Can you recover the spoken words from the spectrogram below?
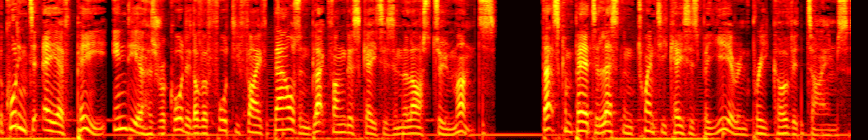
According to AFP, India has recorded over 45,000 black fungus cases in the last two months. That's compared to less than 20 cases per year in pre COVID times.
